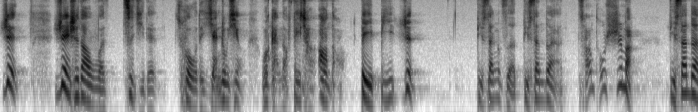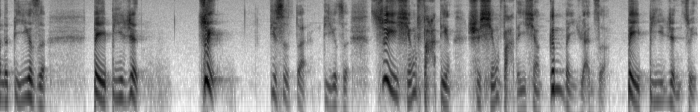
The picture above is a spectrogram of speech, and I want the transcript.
认，认识到我自己的错误的严重性，我感到非常懊恼，被逼认。第三个字，第三段藏头诗嘛。第三段的第一个字，被逼认，罪。第四段第一个字，罪行法定是刑法的一项根本原则，被逼认罪。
